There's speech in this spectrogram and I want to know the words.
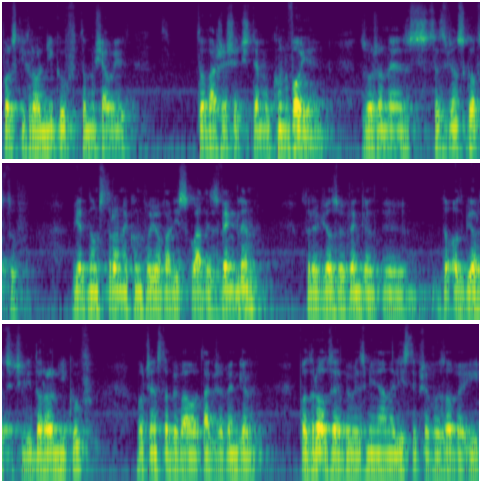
polskich rolników, to musiały towarzyszyć temu konwoje złożone ze związkowców. W jedną stronę konwojowali składy z węglem, które wiozły węgiel do odbiorcy, czyli do rolników, bo często bywało tak, że węgiel po drodze były zmieniane listy przewozowe i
